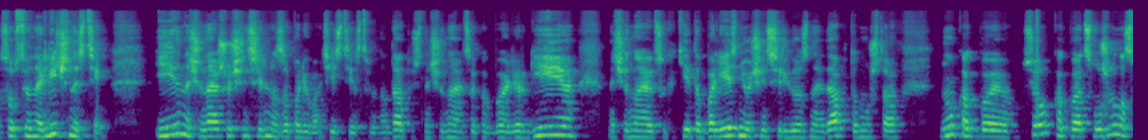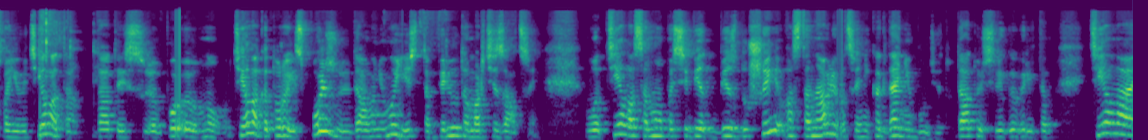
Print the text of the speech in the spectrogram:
собственной личности, и начинаешь очень сильно заболевать, естественно, да, то есть начинается как бы аллергия, начинаются какие-то болезни очень серьезные, да, потому что, ну, как бы все, как бы отслужило свое тело-то, да, то есть, э, ну, тело, которое использует, да, у него есть там период амортизации. Вот тело само по себе без души восстанавливаться никогда не будет, да, то есть, если говорить там, тело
